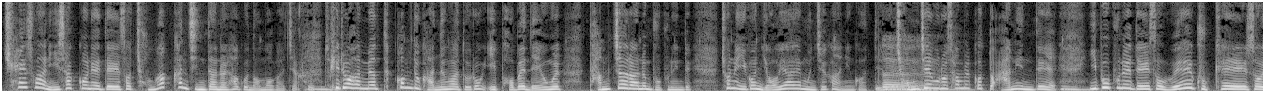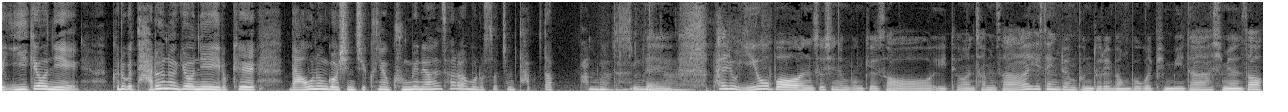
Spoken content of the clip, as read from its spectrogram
최소한 이 사건에 대해서 정확한 진단을 하고 넘어가자. 그렇죠. 필요하면 특검도 가능하도록 이 법의 내용을 담자라는 부분인데 저 저는 이건 여야의 문제가 아닌 것 같아요. 네. 정쟁으로 삼을 것도 아닌데 음. 이 부분에 대해서 왜 국회에서 이견이 그리고 다른 의견이 이렇게 나오는 것인지 그냥 국민의 한 사람으로서 좀 답답. 합니다. 네. 8625번 쓰시는 분께서 이태원 참사 희생된 분들의 명복을 빕니다 하시면서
